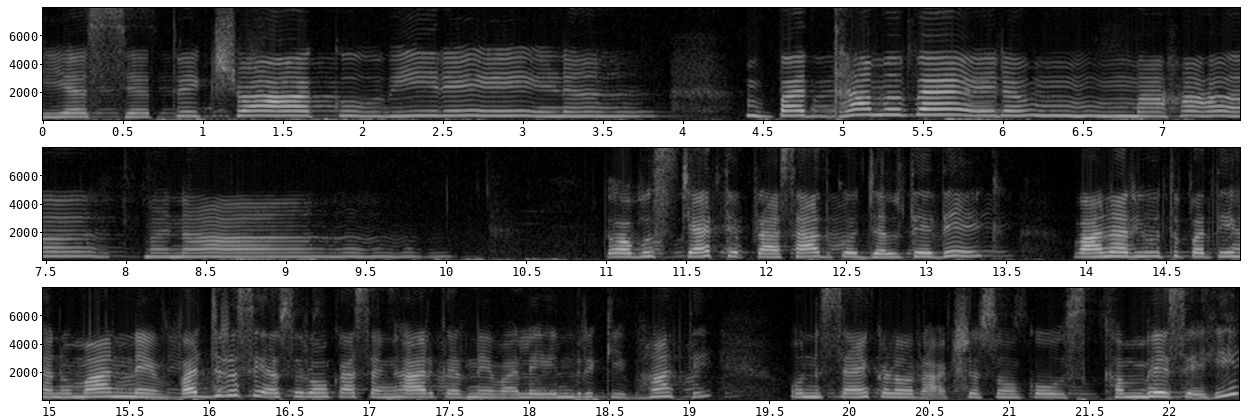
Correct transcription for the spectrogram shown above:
यस्य त्विक्ष्वाकुवीरेण बद्धं वैरं महात्मना। तो अब उस चैत्य प्रासाद को जलते देख वानर यूथपति हनुमान ने वज्र से असुरों का संहार करने वाले इंद्र की भांति उन सैकड़ों राक्षसों को उस खंभे से ही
